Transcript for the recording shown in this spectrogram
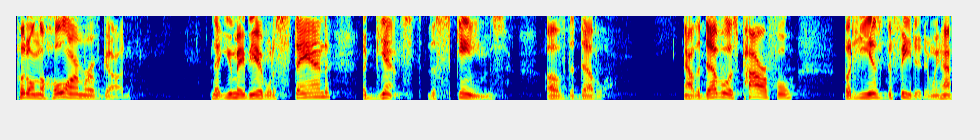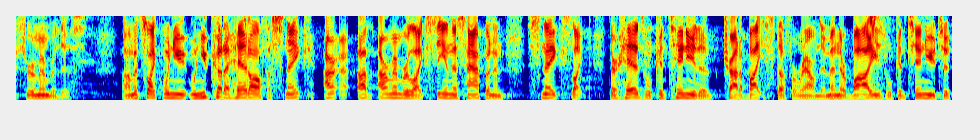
put on the whole armor of God, that you may be able to stand against the schemes of the devil. Now, the devil is powerful, but he is defeated, and we have to remember this. Um, it's like when you when you cut a head off a snake. I, I, I, remember like seeing this happen, and snakes like their heads will continue to try to bite stuff around them, and their bodies will continue to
